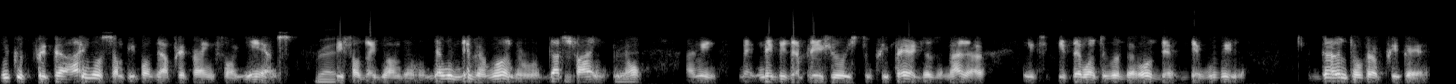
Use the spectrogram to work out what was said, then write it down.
we could prepare. I know some people they are preparing for years Right. before they go on the road. They will never go on the road. That's fine, you know. I mean, ma- maybe their pleasure is to prepare. It doesn't matter. If if they want to go on the road, they they will. Don't over prepare.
